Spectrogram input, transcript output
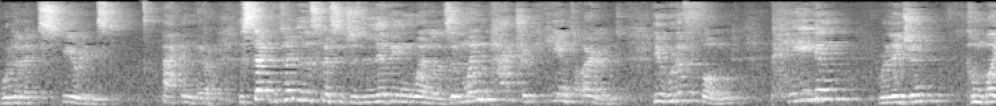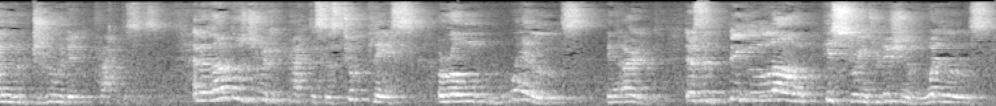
would have experienced back in there. The, the title of this message is Living Wells. And when Patrick came to Ireland, he would have found pagan religion combined with Druidic practices. And a lot of those Druidic practices took place around wells in Ireland. There's a big, long history and tradition of wells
